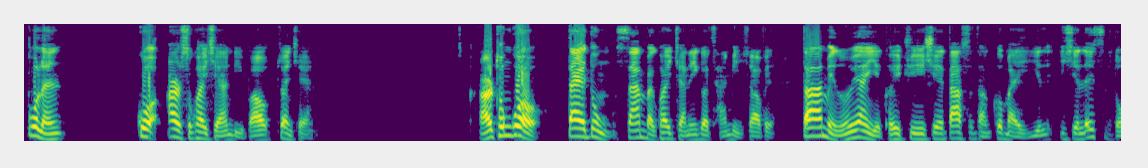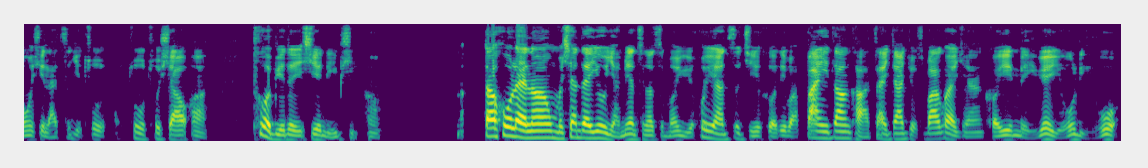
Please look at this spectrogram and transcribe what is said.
不能过二十块钱礼包赚钱，而通过带动三百块钱的一个产品消费。当然，美容院也可以去一些大市场购买一一些类似的东西来自己做做促销啊，特别的一些礼品啊。那到后来呢，我们现在又演变成了什么？与会员制结合，对吧？办一张卡再加九十八块钱，可以每月有礼物，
